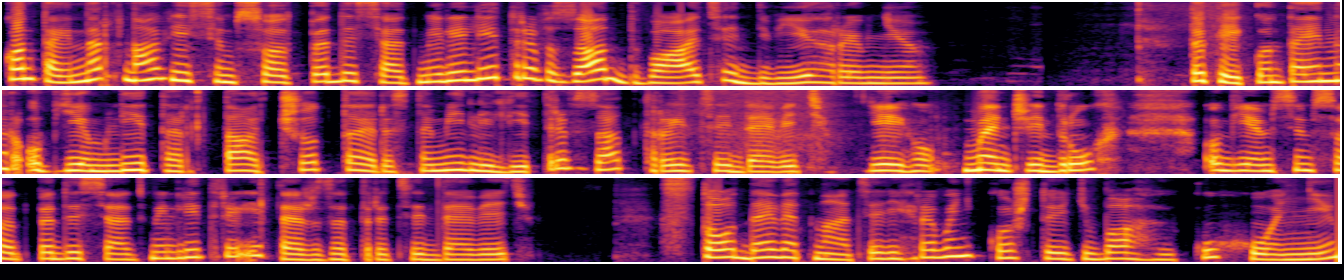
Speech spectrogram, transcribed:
Контейнер на 850 мл за 22 гривні. Такий контейнер, об'єм літр та 400 мл за 39. Є його менший друг, об'єм 750 мл і теж за 39. 119 гривень коштують ваги кухонні.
